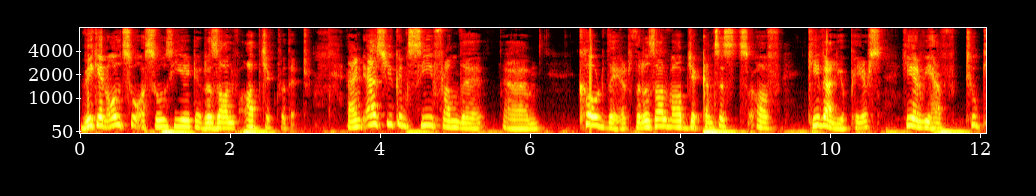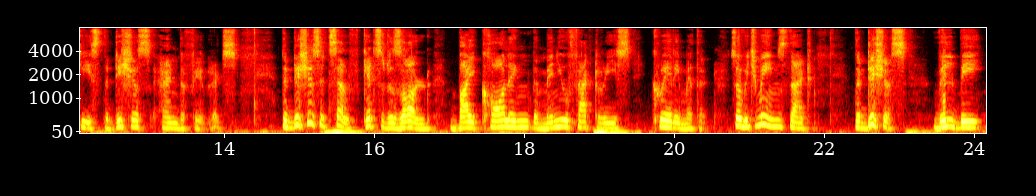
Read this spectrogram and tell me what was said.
we can also associate a resolve object with it. And as you can see from the um, code there, the resolve object consists of key value pairs. Here we have two keys, the dishes and the favorites. The dishes itself gets resolved by calling the menu factory's query method. So which means that the dishes will be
